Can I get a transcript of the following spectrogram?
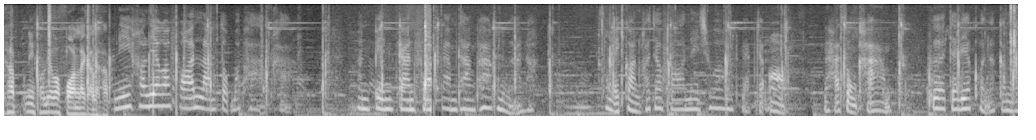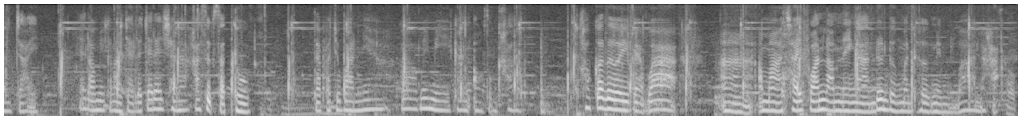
พี่ครับนี่เขาเรียกว่าฟอนต์อะไรกันเหรอครับนี่เขาเรียกว่าฟ้อนลำตกมะพร้าวค่ะ มันเป็นการฟ้อนลำทางภาคเหนือนะสมัยก่อนเขาจะฟ้อนในช่วงแบบจะออกนะคะ สงคราม เพื่อจะเรียกขนกำลังใจ ให้เรามีกำลังใจและจะได้ชนะข้าศึกศัตรู แต่ปัจจุบันเนี่ยก็ไม่มีการออกสงครามเขาก็เลยแบบว่าอ่าเอามาใช้ฟ้อนลำในงานเรื่องเริงบันเทิงในหมู่บ้านนะคะครับ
